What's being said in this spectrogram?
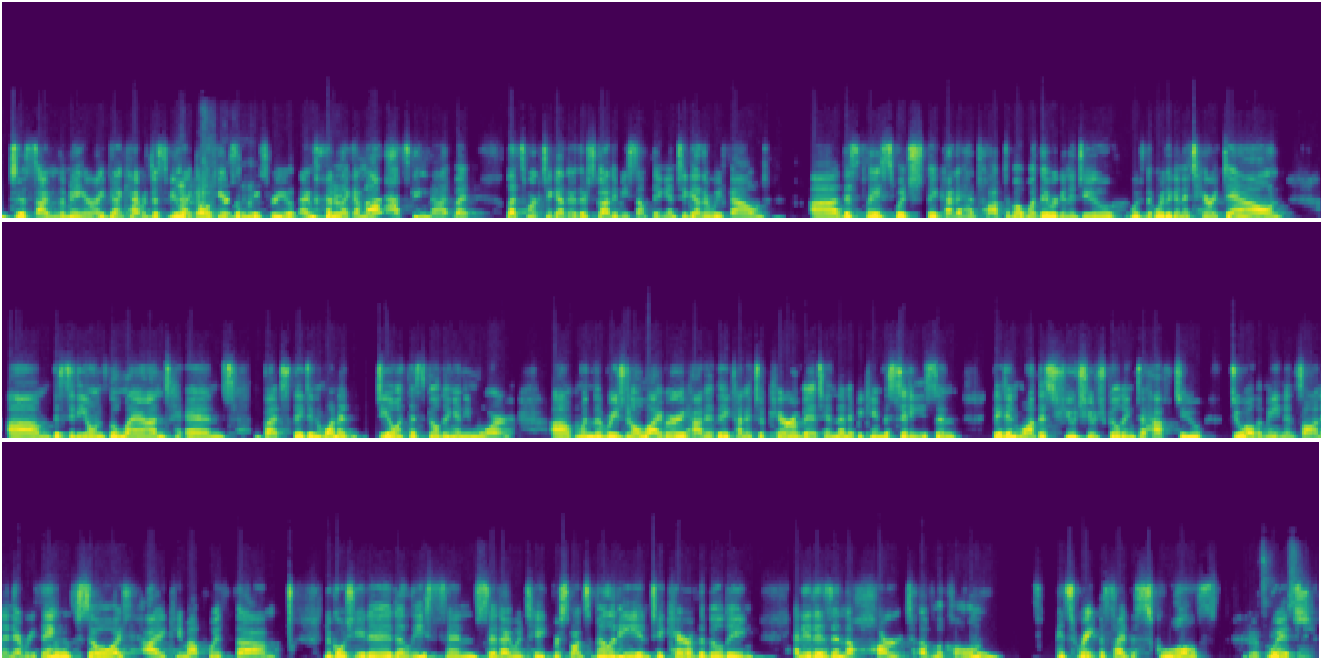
just I'm the mayor. I, I can't just be yeah. like, oh, here's a place for you. And I'm, yeah. I'm, like, I'm not asking that, but let's work together. There's got to be something. And together we found uh, this place, which they kind of had talked about what they were going to do. Was were they going to tear it down? Um, the city owns the land, and but they didn't want to deal with this building anymore. Um, when the regional library had it, they kind of took care of it, and then it became the city's, and they didn't want this huge, huge building to have to do all the maintenance on and everything. So I, I came up with um, negotiated a lease and said I would take responsibility and take care of the building. And it is in the heart of Lacombe. It's right beside the schools, That's which awesome.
